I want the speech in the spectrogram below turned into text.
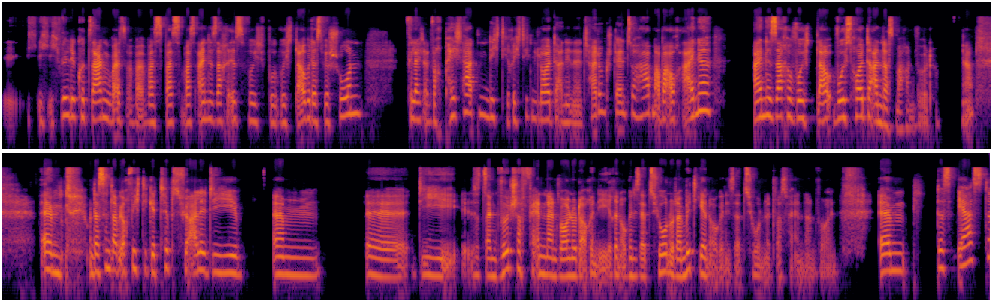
ich, ich, ich will dir kurz sagen, was, was, was, was eine Sache ist, wo ich, wo, wo ich glaube, dass wir schon vielleicht einfach Pech hatten, nicht die richtigen Leute an den Entscheidungsstellen zu haben, aber auch eine, eine Sache, wo ich glaube, wo ich es heute anders machen würde. Ja? Ähm, und das sind, glaube ich, auch wichtige Tipps für alle, die, ähm, äh, die sozusagen Wirtschaft verändern wollen oder auch in ihren Organisationen oder mit ihren Organisationen etwas verändern wollen. Ähm, das erste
